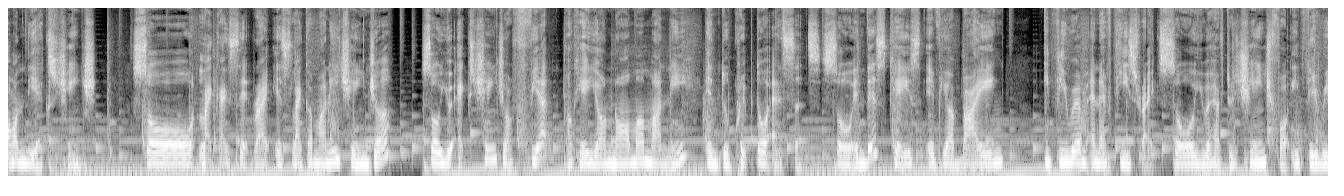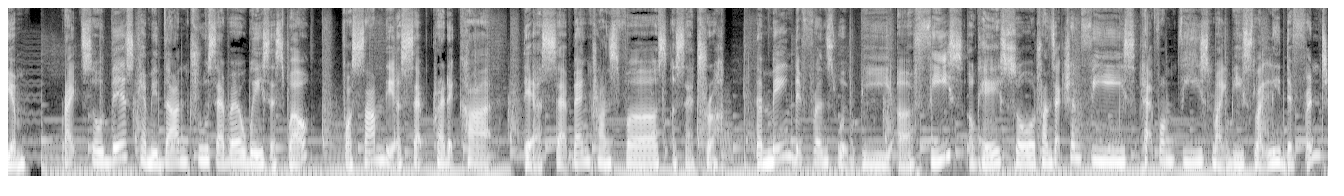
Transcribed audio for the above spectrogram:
on the exchange. So, like I said, right, it's like a money changer. So you exchange your fiat, okay, your normal money into crypto assets. So in this case, if you're buying Ethereum NFTs, right, so you have to change for Ethereum right? So this can be done through several ways as well. For some, they accept credit card, they accept bank transfers, etc. The main difference would be uh, fees. Okay, so transaction fees, platform fees might be slightly different.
